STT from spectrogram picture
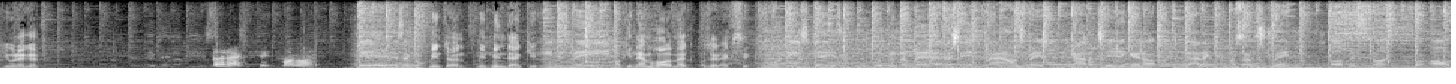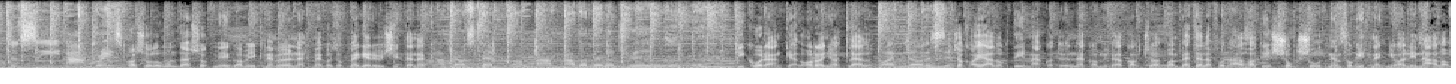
Jó reggelt! Öregszik maga. Mint ön, mint mindenki. Aki nem hal meg, az öregszik. Hasonló mondások még, amik nem ölnek meg, azok megerősítenek. Ki korán kell, aranyat lel. Csak ajánlok témákat önnek, amivel kapcsolatban betelefonálhat, és sok sót nem fog itt megnyalni nálam.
